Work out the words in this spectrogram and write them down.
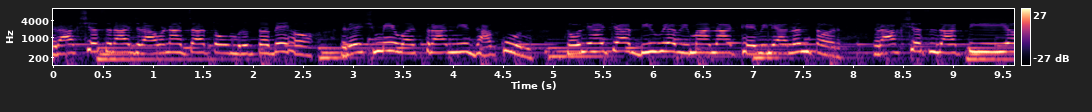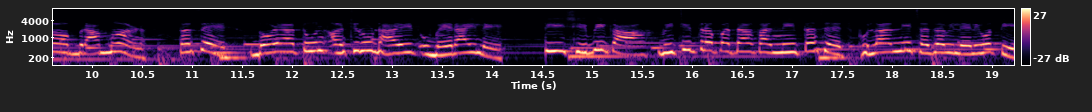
राक्षसराज रावणाचा तो मृतदेह रेशमी वस्त्रांनी झाकून सोन्याच्या दिव्य विमानात ठेविल्यानंतर राक्षस जातीय ब्राह्मण तसेच डोळ्यातून अश्रू ढाळीत उभे राहिले. ती शिबिका विचित्र पताकांनी तसेच फुलांनी सजविलेली होती.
